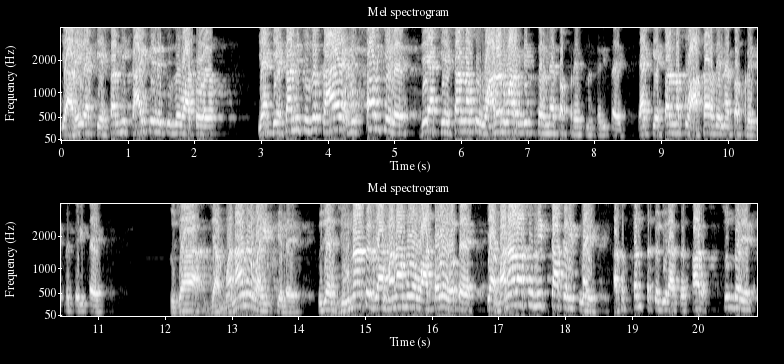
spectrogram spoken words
की अरे या केसांनी काय केलं तुझं वाटोळ? या केसांनी तुझं काय नुकसान केलंय? जे या केसांना तू वारंवार नीट करण्याचा प्रयत्न करीत आहेस या केसांना तू आकार देण्याचा प्रयत्न करीत आहेस. तुझ्या ज्या मनानं वाईट केलंय तुझ्या जीवनाचं ज्या मनामुळे वाटळ होत आहे त्या मनाला तू नीट का करीत नाहीस? असं संत कबीराचं फार सुंदर एक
